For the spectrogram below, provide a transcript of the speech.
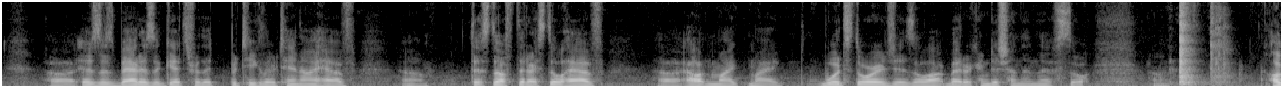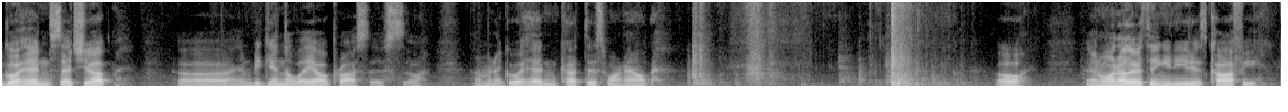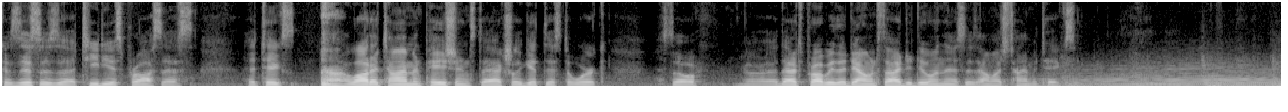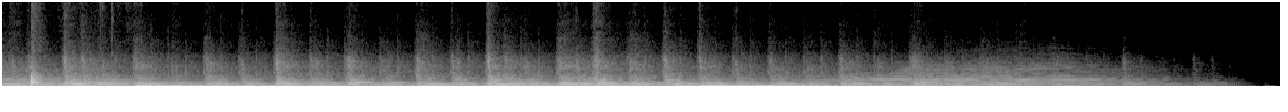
uh, is as bad as it gets for the particular tin I have. The stuff that I still have uh, out in my, my wood storage is a lot better condition than this. So um, I'll go ahead and set you up uh, and begin the layout process. So I'm going to go ahead and cut this one out. Oh, and one other thing you need is coffee because this is a tedious process. It takes a lot of time and patience to actually get this to work. So uh, that's probably the downside to doing this is how much time it takes.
